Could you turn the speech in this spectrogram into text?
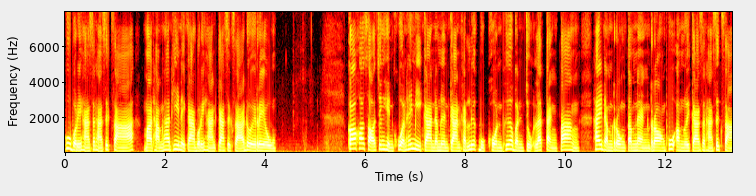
ผู้บริหารสถานศึกษา มาทำหน้าที่ในการบริหารการศึกษาโดยเร็ว กคสจึงเห็นควรให้มีการดำเนินการคัดเลือกบุคคล เพื่อบรรจุและแต่งตั้ง ให้ดำรงตำแหน่งรองผู้อำนวยการสถานศึกษา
